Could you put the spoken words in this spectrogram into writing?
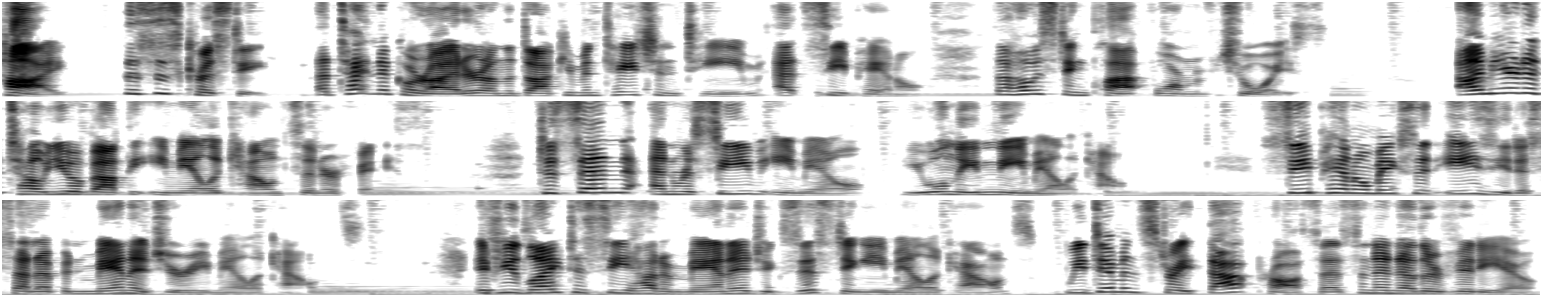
Hi, this is Christy, a technical writer on the documentation team at cPanel, the hosting platform of choice. I'm here to tell you about the email accounts interface. To send and receive email, you will need an email account. cPanel makes it easy to set up and manage your email accounts. If you'd like to see how to manage existing email accounts, we demonstrate that process in another video.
